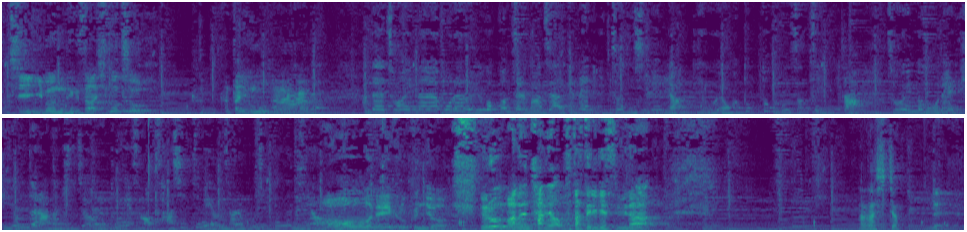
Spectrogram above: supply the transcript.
혹시 이번 행사 15초 간단히 홍보 아, 가능할까요? 네. 네, 저희는 올해로 일곱 번째를 맞이하게 된 2021년 대구 영어 톡톡 콘서트입니다. 저희는 올해 비욘드라는 주제어를 통해서 40팀의 연사를 모집했는데요. 어, 네, 그렇군요. 여러분, 많은 참여 부탁드리겠습니다. 나가시죠. 네.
